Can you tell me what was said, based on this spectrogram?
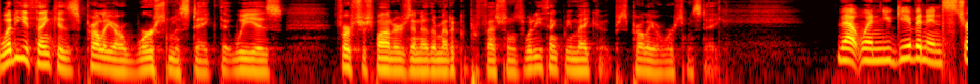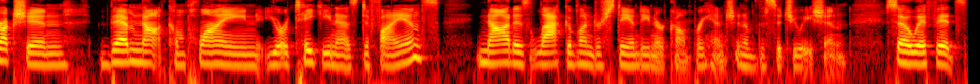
What do you think is probably our worst mistake that we as first responders and other medical professionals, what do you think we make is probably our worst mistake? that when you give an instruction, them not complying, you're taking as defiance, not as lack of understanding or comprehension of the situation. So if it's,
